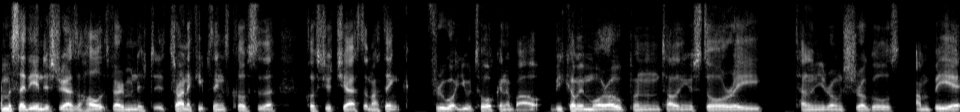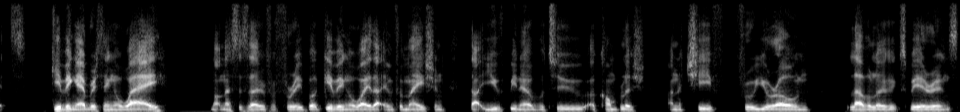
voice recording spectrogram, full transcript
I'm gonna say the industry as a whole. It's very it's trying to keep things close to the close to your chest, and I think through what you were talking about, becoming more open and telling your story, telling your own struggles, and be it giving everything away, not necessarily for free, but giving away that information that you've been able to accomplish and achieve through your own level of experience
